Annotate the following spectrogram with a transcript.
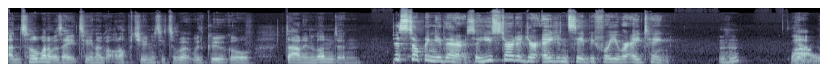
until when I was 18, I got an opportunity to work with Google down in London. Just stopping you there. So you started your agency before you were 18? Mm-hmm. Wow. Yeah.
